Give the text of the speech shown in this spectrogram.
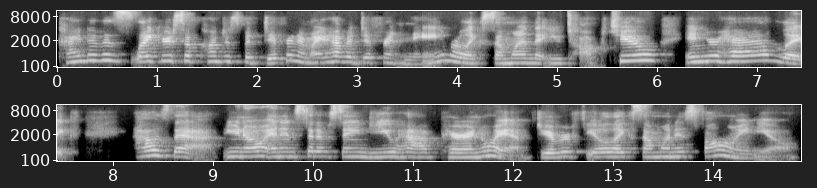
kind of is like your subconscious, but different? It might have a different name or like someone that you talk to in your head. Like, how's that you know? And instead of saying do you have paranoia? Do you ever feel like someone is following you?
